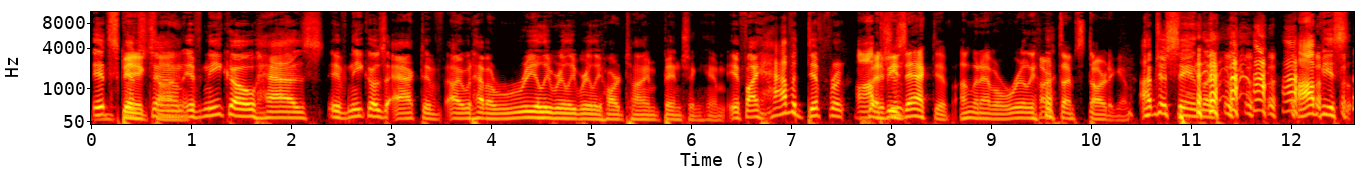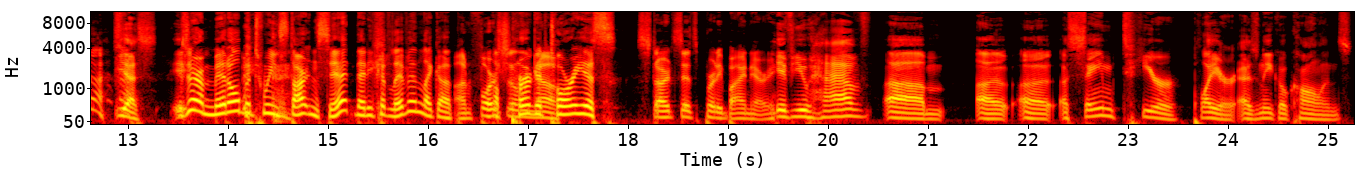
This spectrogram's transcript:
It's Big Sketchtown. time. If Nico has, if Nico's active, I would have a really, really, really hard time benching him. If I have a different option, But if he's active, I'm gonna have a really hard time starting him. I'm just saying, like, obviously, yes. Is there a middle between start and sit that he could live in, like a, a Unfortunately, no. purgatorious? Starts it's pretty binary. if you have um a a, a same tier player as Nico Collins,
